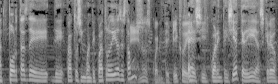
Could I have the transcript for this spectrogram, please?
a portas de, de ¿cuántos? ¿54 días estamos? Menos, cuarenta y pico Eh, días. sí, 47 días creo.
